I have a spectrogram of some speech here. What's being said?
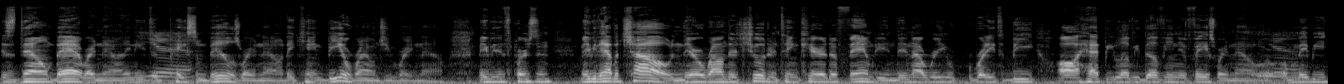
is down bad right now and they need Yeah. to pay some bills right now. They can't be around you right now. Maybe this person, maybe they have a child and they're around their children, taking care of their family, and they're not really ready to be all happy, lovey dovey in your face right now. Or, or maybe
